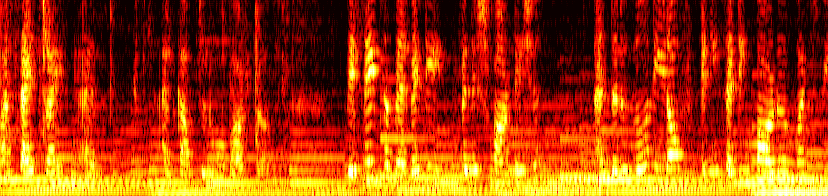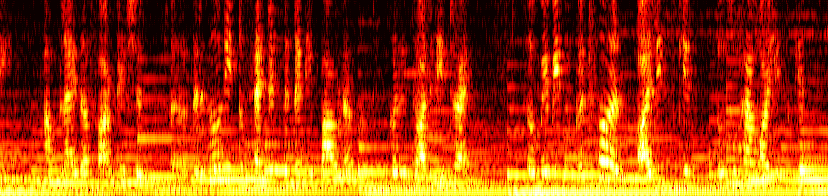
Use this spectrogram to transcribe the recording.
Once I try, I'll I'll come to know about the. They say it's a velvety finish foundation, and there is no need of any setting powder once we apply the foundation. Uh, there is no need to set it with any powder because it's already dry. So maybe it's good for oily skin. Those who have oily skin.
